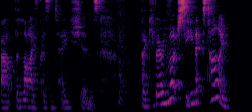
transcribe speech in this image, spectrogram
about the live presentations. Thank you very much. See you next time.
